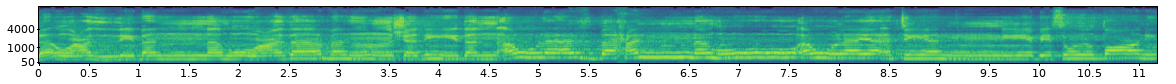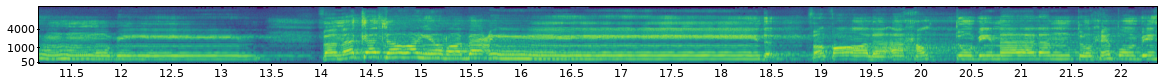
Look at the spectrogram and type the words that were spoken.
لأعذبنه عذابا شديدا أو لأذبحنه أو ليأتيني بسلطان مبين فمكث غير بعيد فقال أحطت بما لم تحط به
